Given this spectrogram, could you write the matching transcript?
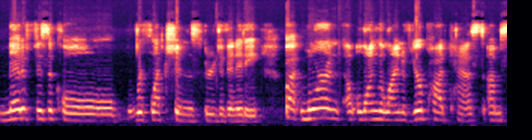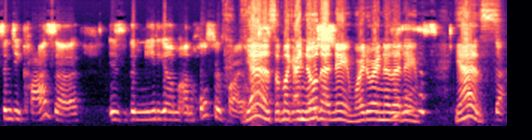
metaphysical reflections through divinity. But more in, along the line of your podcast, um, Cindy Kaza is the medium on Holzer Files. Yes, I'm like, I know that name. Why do I know that name? Yes. Yes. That-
